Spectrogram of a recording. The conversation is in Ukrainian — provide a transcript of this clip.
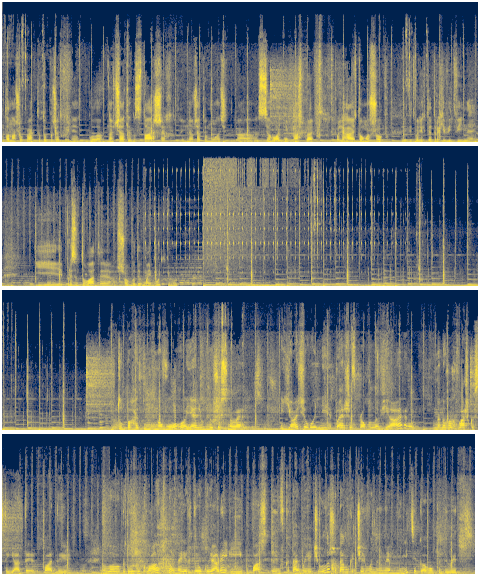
Мета нашого проекту до початку війни була навчати старших і навчати молодь. А сьогодні наш проект полягає в тому, щоб відволікти трохи від війни і презентувати, що буде в майбутньому. Тут багато нового, я люблю щось нове. Я сьогодні перше спробувала VR. На ногах важко стояти, падає. Було б дуже класно надягти окуляри і попасти в Китай, бо я чула, що там червоне. Мені цікаво подивитись.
